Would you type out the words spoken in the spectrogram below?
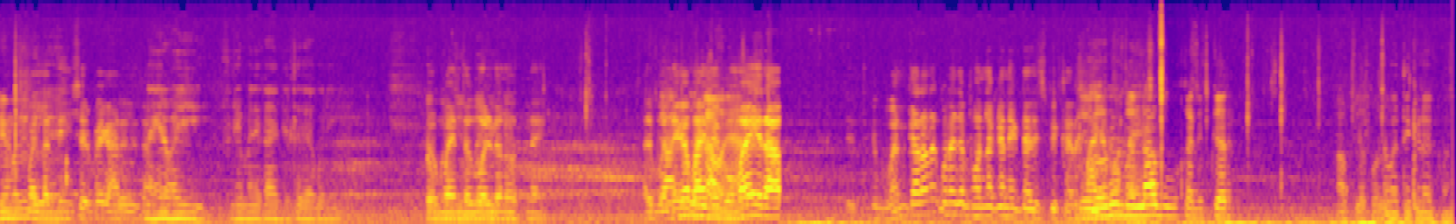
फ्री मध्ये पहिला दिलंय. तीनशे रुपये घालेले नाही रे भाई फ्रीमध्ये काय देतं काय कोणी? तोपर्यंत गोल्डन होत नाही. अरे बोलले का भाई पण मी लावा घुमाई राव. बंद करा ना कोणाच्या फोनला कनेक्ट आहे स्पीकर बोलला कनेक्ट कर. आपल्या तेव्हा फोन तिकडे पण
